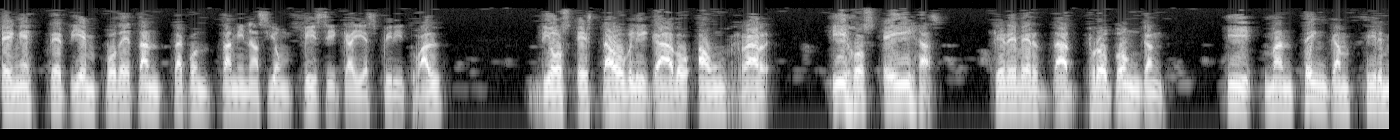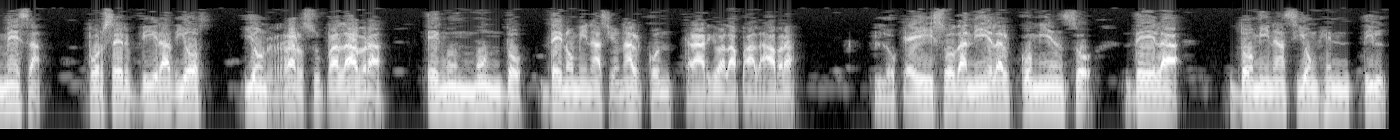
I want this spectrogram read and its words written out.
en este tiempo de tanta contaminación física y espiritual. Dios está obligado a honrar hijos e hijas que de verdad propongan y mantengan firmeza por servir a Dios y honrar su palabra en un mundo denominacional contrario a la palabra. Lo que hizo Daniel al comienzo de la dominación gentil,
